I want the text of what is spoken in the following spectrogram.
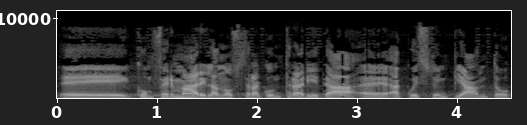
eh, confermare la nostra contrarietà eh, a questo impianto.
